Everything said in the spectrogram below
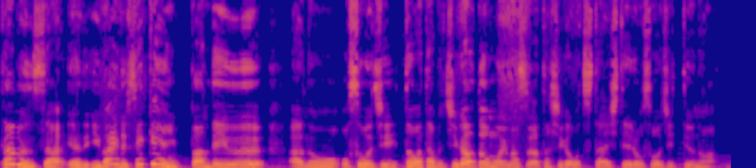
多分さいわゆる世間一般で言うあのお掃除とは多分違うと思います私がお伝えしているお掃除っていうのは。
